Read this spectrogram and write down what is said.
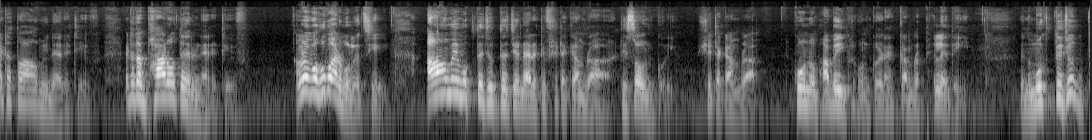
এটা তো আওয়ামী ন্যারেটিভ এটা তো ভারতের ন্যারেটিভ আমরা বহুবার বলেছি, আওয়ামী মুক্তিযুদ্ধের যে ন্যারেটিভ সেটাকে আমরা ডিসাউন্ড করি, সেটাকে আমরা কোনোভাবেই গ্রহণ করি এটাকে আমরা ফেলে দিই। কিন্তু মুক্তিযুদ্ধ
